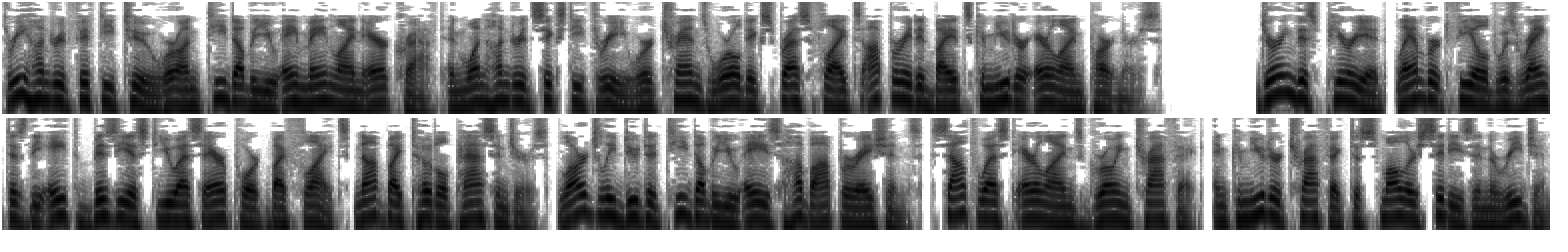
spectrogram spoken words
352 were on TWA mainline aircraft and 163 were Trans World Express flights operated by its commuter airline partners. During this period, Lambert Field was ranked as the eighth busiest U.S. airport by flights not by total passengers, largely due to TWA's hub operations, Southwest Airlines' growing traffic, and commuter traffic to smaller cities in the region.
